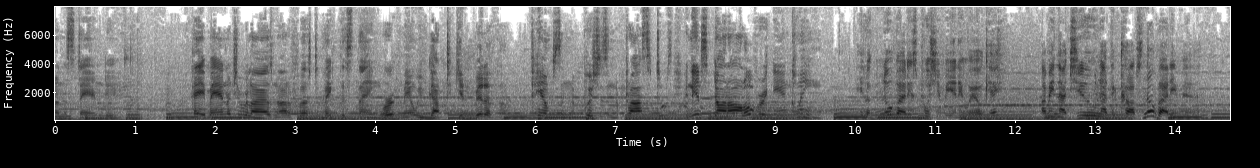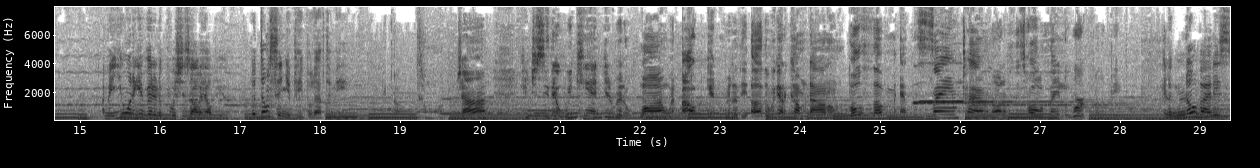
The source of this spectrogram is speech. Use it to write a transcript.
understand, do you? Hey, man, don't you realize in order for us to make this thing work, man, we've got to get rid of the pimps and the pushers and the prostitutes and then start all over again clean. Hey, look, nobody's pushing me anyway, okay? I mean, not you, not the cops, nobody, man. I mean, you want to get rid of the pushers, I'll help you. But don't send your people after me. Oh, come on, John. Can't you see that we can't get rid of one without getting rid of the other? We got to come down on both of them at the same time in order for this whole thing to work for the people. Look, nobody's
